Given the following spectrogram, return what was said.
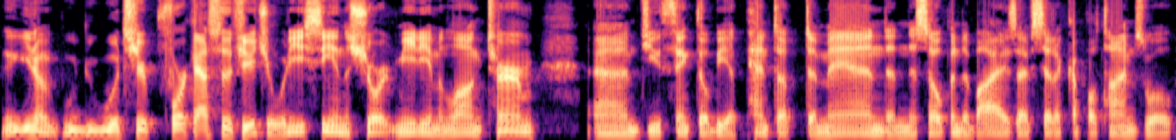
you know what's your forecast for the future? What do you see in the short, medium, and long term? Um, do you think there'll be a pent up demand and this open to buy, as I've said a couple of times, will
